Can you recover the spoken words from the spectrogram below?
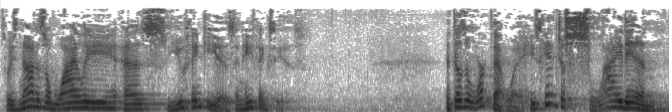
So he's not as wily as you think he is and he thinks he is. It doesn't work that way. He can't just slide in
